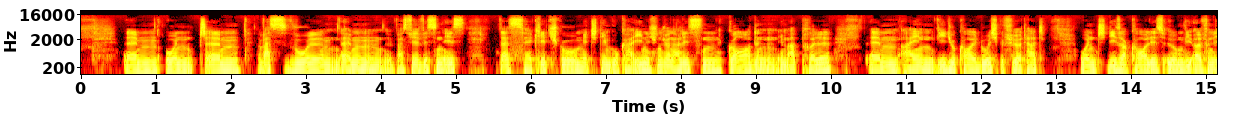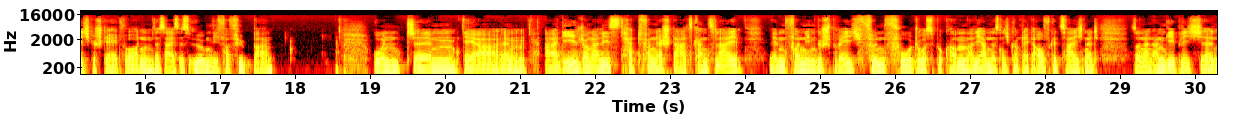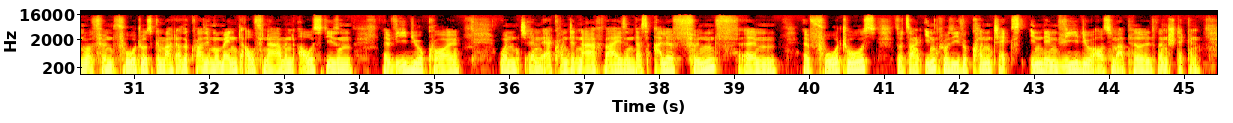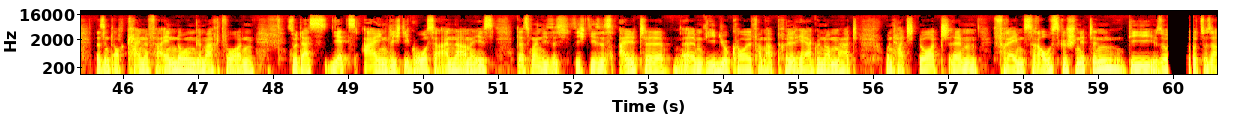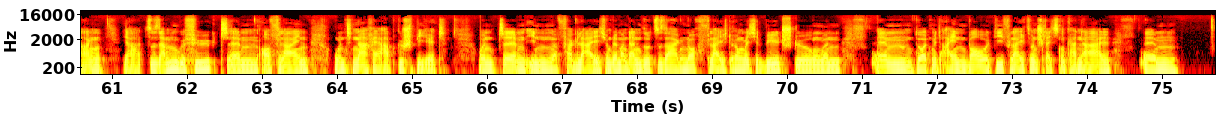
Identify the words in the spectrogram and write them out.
Ähm, und ähm, was wohl, ähm, was wir wissen ist, dass Herr Klitschko mit dem ukrainischen Journalisten Gordon im April ähm, ein Videocall durchgeführt hat. Und dieser Call ist irgendwie öffentlich gestellt worden. Das heißt, ist irgendwie verfügbar. Und ähm, der ähm, ARD-Journalist hat von der Staatskanzlei ähm, von dem Gespräch fünf Fotos bekommen. Also die haben das nicht komplett aufgezeichnet, sondern angeblich äh, nur fünf Fotos gemacht, also quasi Momentaufnahmen aus diesem äh, Videocall. Und ähm, er konnte nachweisen, dass alle fünf ähm, äh, Fotos sozusagen inklusive Kontext in dem Video aus dem April drin stecken. Da sind auch keine Veränderungen gemacht worden, so dass jetzt eigentlich die große Annahme ist, dass man dieses, sich dieses alte ähm, Videocall vom April hergenommen hat und hat dort ähm, Frames rausgeschnitten, die so sozusagen ja zusammengefügt ähm, offline und nachher abgespielt. Und ähm, in Vergleich und wenn man dann sozusagen noch vielleicht irgendwelche Bildstörungen ähm, dort mit einbaut, die vielleicht so einen schlechten Kanal ähm,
